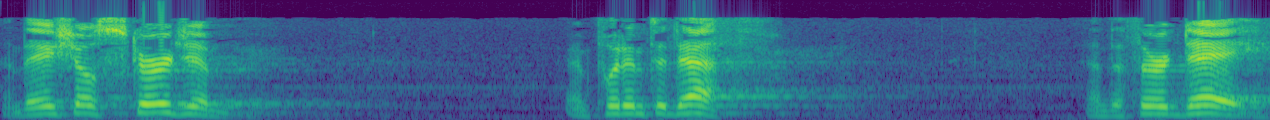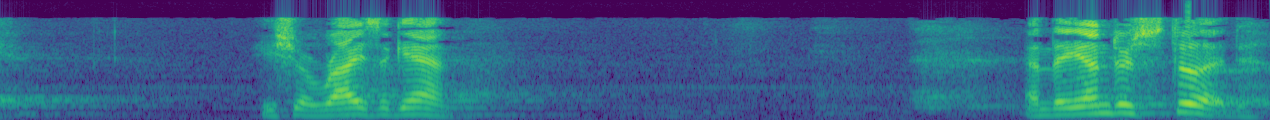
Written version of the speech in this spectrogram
And they shall scourge him, and put him to death. And the third day he shall rise again. And they understood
